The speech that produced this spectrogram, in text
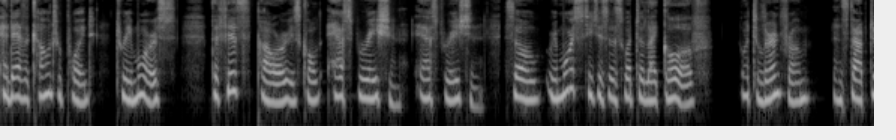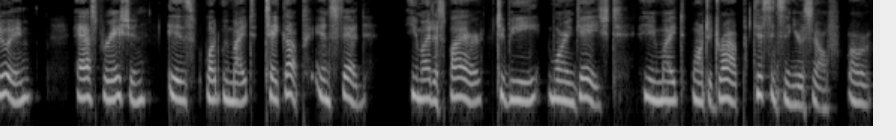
And as a counterpoint to remorse, the fifth power is called aspiration. Aspiration. So remorse teaches us what to let go of, what to learn from, and stop doing. Aspiration is what we might take up instead. You might aspire to be more engaged. You might want to drop distancing yourself or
